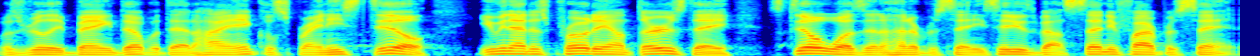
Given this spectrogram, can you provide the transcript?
was really banged up with that high ankle sprain. He still, even at his pro day on Thursday, still wasn't 100%. He said he was about 75%.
